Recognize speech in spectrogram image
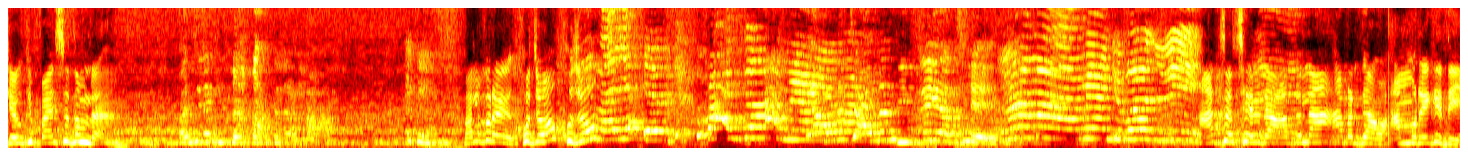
কেউ কি পাইছো তোমরা? ভালো করে খোঁজো খোঁজো। আচ্ছা ছেড়ে দাও। আব্দুল্লাহ আবার দাও। আম্মু রেখে দি।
